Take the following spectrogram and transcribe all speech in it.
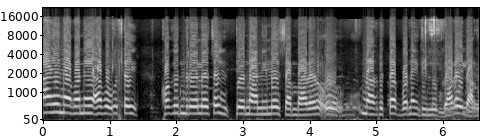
आएन भने अब उतै खगेन्द्रले चाहिँ त्यो नानीले सम्हालेर ऊ नागरिकता बनाइदिनु गाह्रै लाग्छ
